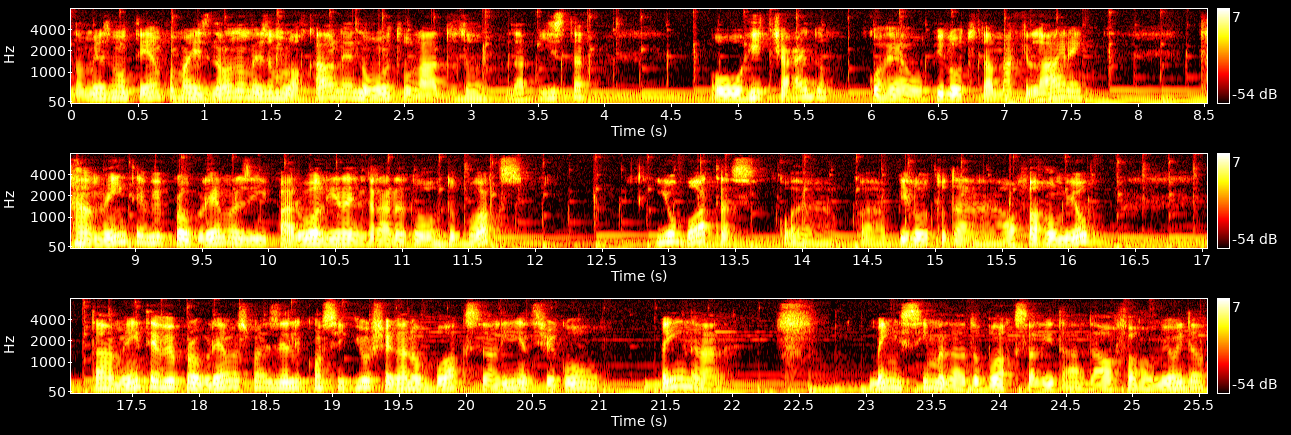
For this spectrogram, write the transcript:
no mesmo tempo, mas não no mesmo local, né, no outro lado do, da pista. O Ricciardo, o piloto da McLaren, também teve problemas e parou ali na entrada do, do box. E o Bottas, o piloto da Alfa Romeo, também teve problemas, mas ele conseguiu chegar no box ali, chegou bem na bem em cima da, do box ali da, da Alfa Romeo e deu,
